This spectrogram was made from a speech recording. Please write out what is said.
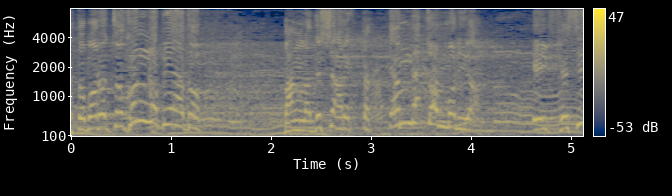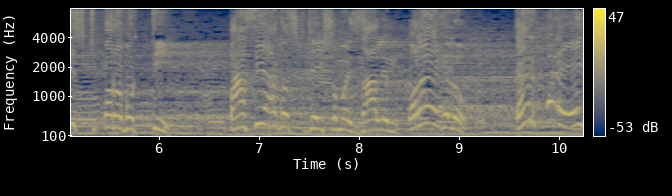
এত বড় জঘন্য বেয়াদব। বাংলাদেশে আরেকটা কেমনে জন্ম নিয়া এই ফেসিস্ট পরবর্তী পাঁচই আগস্ট যেই সময় জালেম পলায় গেল এরপরে এই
